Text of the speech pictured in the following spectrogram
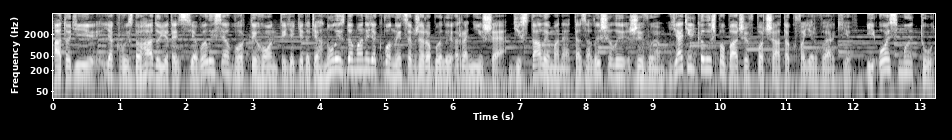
А тоді, як ви здогадуєтесь, з'явилися вортигонти, які дотягнулись до мене, як вони це вже робили раніше, дістали мене та залишили живим. Я тільки лиш побачив початок феєрверків. І ось ми тут.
